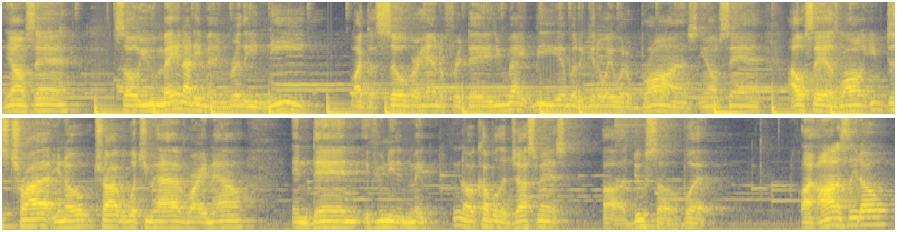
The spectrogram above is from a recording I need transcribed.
what I'm saying? So you may not even really need like a silver handle for days. You might be able to get away with a bronze. You know what I'm saying? I would say as long you just try it. You know, try with what you have right now, and then if you need to make you know a couple adjustments, uh, do so. But like honestly though,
